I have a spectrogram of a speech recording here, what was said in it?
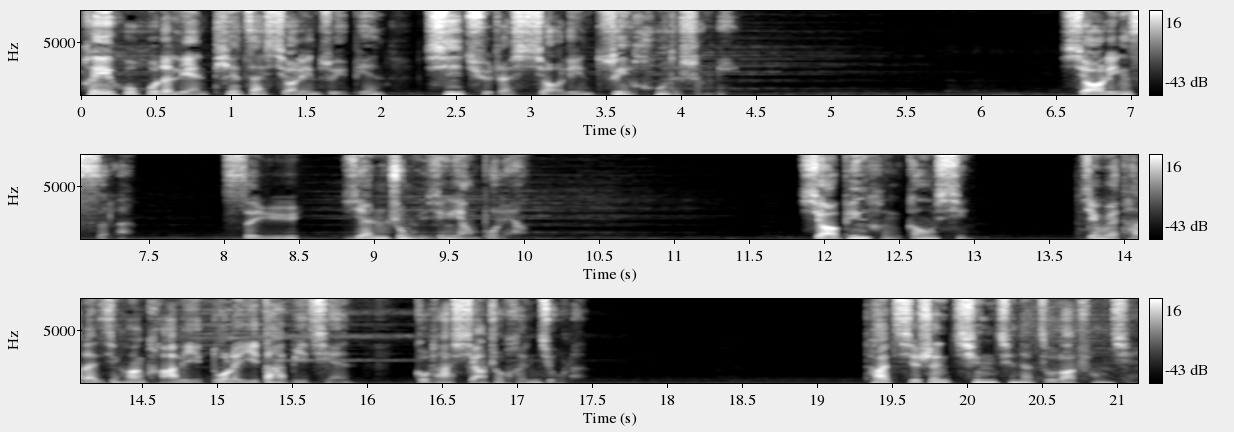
黑乎乎的脸贴在小林嘴边，吸取着小林最后的生命。小林死了，死于严重营养不良。小兵很高兴，因为他的银行卡里多了一大笔钱，够他享受很久了。他起身，轻轻的走到窗前，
